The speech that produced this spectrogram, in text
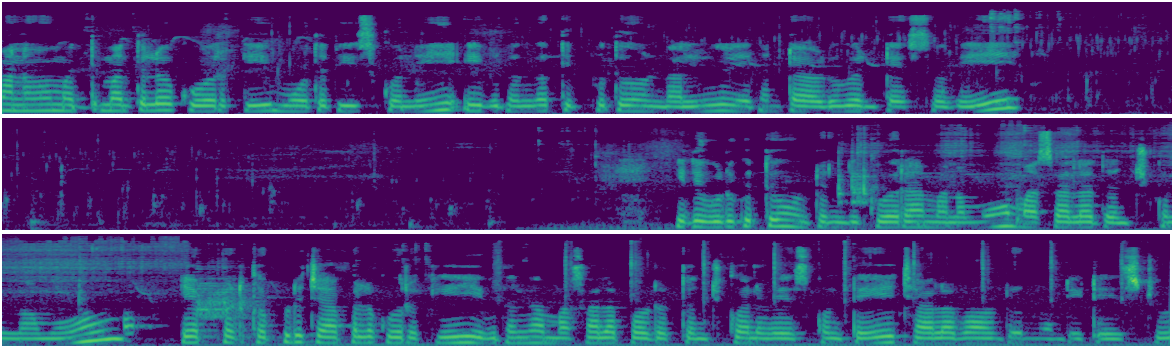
మనము మధ్య మధ్యలో కూరకి మూత తీసుకొని ఈ విధంగా తిప్పుతూ ఉండాలి. లేదంటే అడుగు అంటేస్తుంది ఇది ఉడుకుతూ ఉంటుంది కూర. మనము మసాలా దంచుకున్నాము. ఎప్పటికప్పుడు చేపల కూరకి ఈ విధంగా మసాలా పౌడర్ దంచుకొని వేసుకుంటే చాలా బాగుంటుందండి టేస్టు.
